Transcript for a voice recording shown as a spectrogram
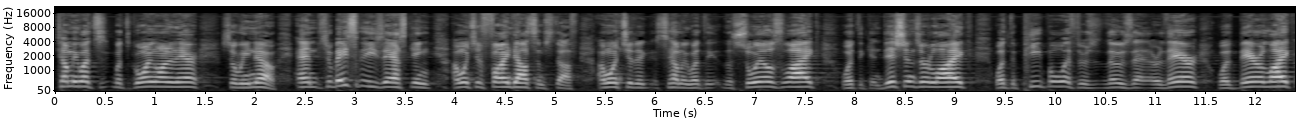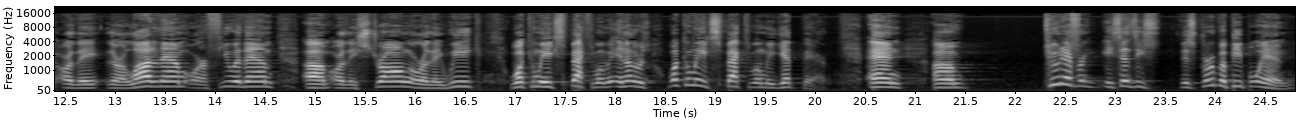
Tell me what's, what's going on in there so we know. And so basically, he's asking, I want you to find out some stuff. I want you to tell me what the, the soil's like, what the conditions are like, what the people, if there's those that are there, what they're like. Are they, there are a lot of them or a few of them? Um, are they strong or are they weak? What can we expect when we, in other words, what can we expect when we get there? And um, two different, he sends these, this group of people in,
